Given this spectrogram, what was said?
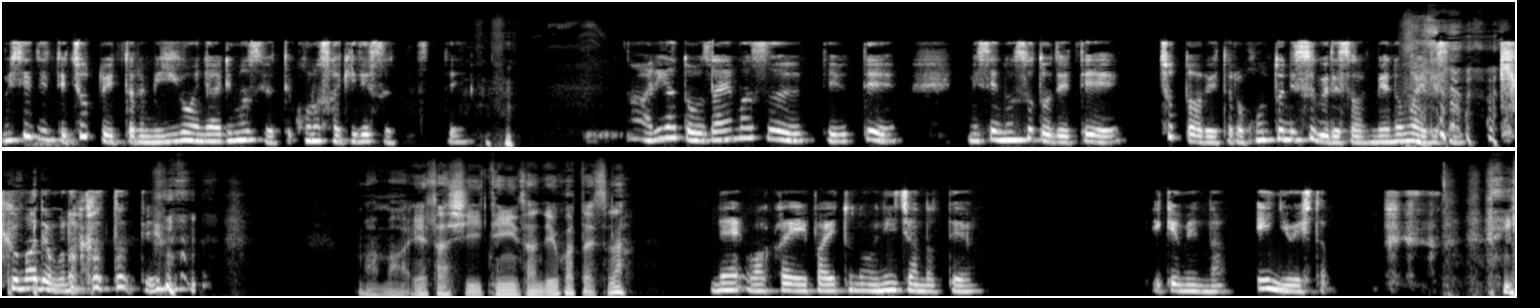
店出てちょっと行ったら右側にありますよって、この先ですって言って、あありがとうございますって言って、店の外出て、ちょっと歩いたら本当にすぐでさ、目の前でさ、聞くまでもなかったっていう。まあまあ、優しい店員さんでよかったですな。ね、若いバイトのお兄ちゃんだったよ。イケメンな。いい匂いした。いや、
